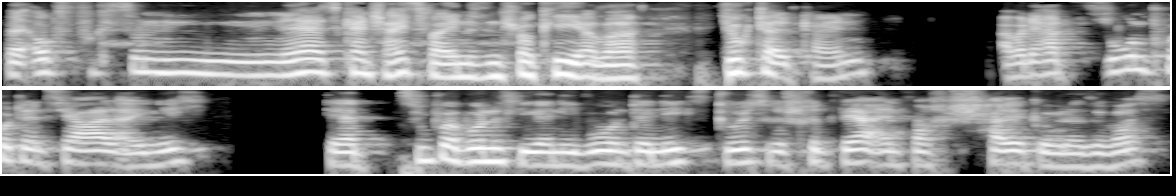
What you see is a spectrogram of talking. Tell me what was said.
weil Augsburg ist so ein, ja, ist kein Scheißverein, die sind schon okay, aber juckt halt keinen. Aber der hat so ein Potenzial eigentlich. Der hat super Bundesliga-Niveau und der nächstgrößere Schritt wäre einfach Schalke oder sowas.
